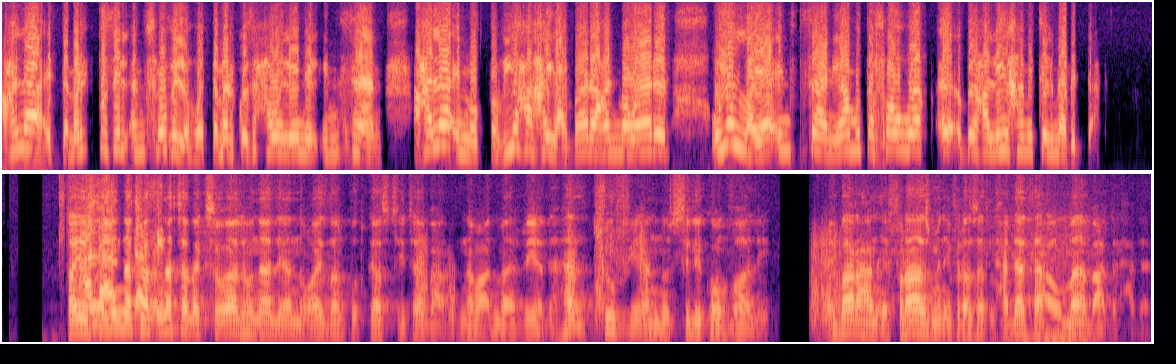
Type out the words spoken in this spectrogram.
على التمركز الأنثروبي اللي هو التمركز حوالين الإنسان على إنه الطبيعة هي عبارة عن موارد ويلا يا إنسان يا متفوق اقضي عليها مثل ما بدك. طيب خلينا نسأل نسألك سؤال هنا لأنه أيضا بودكاست يتابع نوعا ما الريادة. هل تشوفي أن السيليكون فالي عبارة عن إفراز من إفرازات الحداثة أو ما بعد الحداثة؟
